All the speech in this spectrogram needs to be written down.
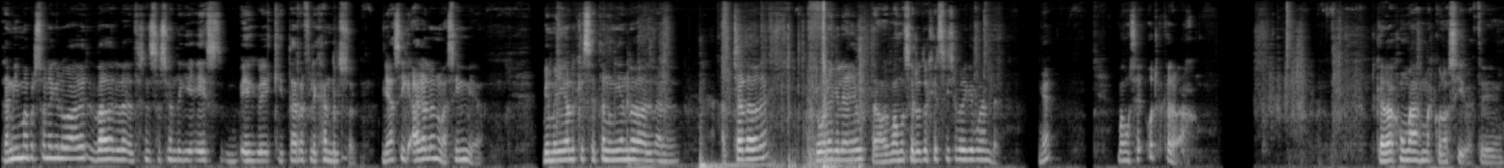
la misma persona que lo va a ver va a dar la sensación de que es, que está reflejando el sol. Ya, así que hágalo nomás, sin miedo. Bienvenidos a los que se están uniendo al, al, chat ahora. Qué bueno que les haya gustado. Vamos a hacer otro ejercicio para que puedan ver. Vamos a hacer otro escarabajo. Escarabajo más, más conocido. Este.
